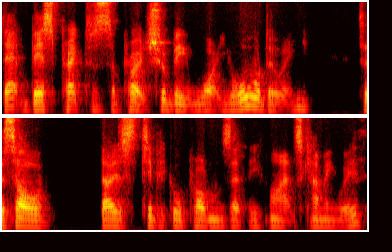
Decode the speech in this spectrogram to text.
that best practice approach should be what you're doing to solve those typical problems that the client's coming with.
